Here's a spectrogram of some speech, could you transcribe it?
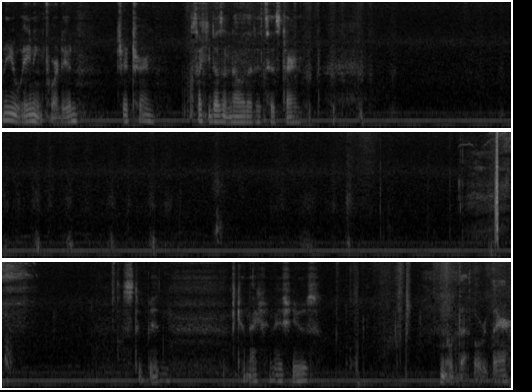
What are you waiting for, dude? It's your turn. Looks like he doesn't know that it's his turn. Stupid connection issues. Move that over there.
